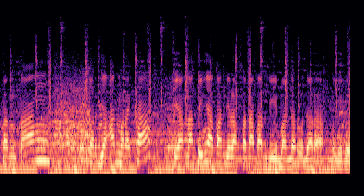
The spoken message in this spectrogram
tentang pekerjaan mereka yang nantinya akan dilaksanakan di bandar udara begitu.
